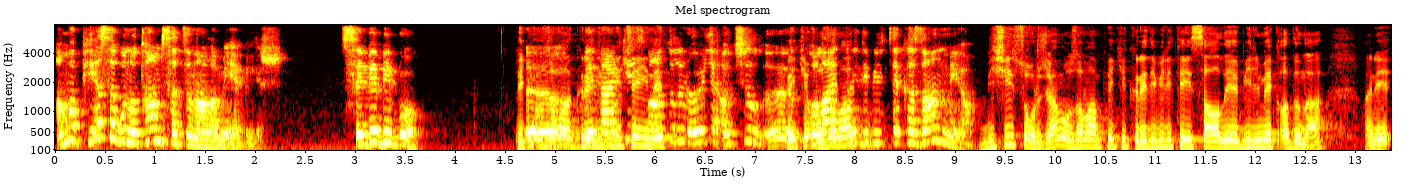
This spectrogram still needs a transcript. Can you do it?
ama piyasa bunu tam satın alamayabilir. Sebebi bu. Peki o zaman Ee, ve merkez kredibiliteyi net bankaları öyle açıl e, Peki o kolay zaman- kredibilite kazanmıyor. Bir şey soracağım. O zaman peki kredibiliteyi sağlayabilmek adına hani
